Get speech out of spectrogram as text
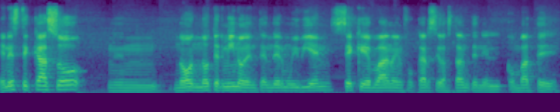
En este caso, mm, no, no termino de entender muy bien, sé que van a enfocarse bastante en el combate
